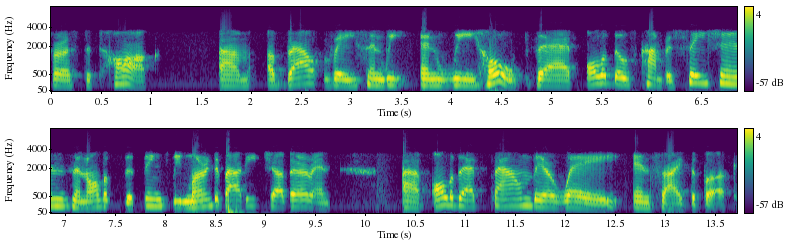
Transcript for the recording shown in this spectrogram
for us to talk um, about race, and we and we hope that all of those conversations and all of the things we learned about each other and uh, all of that found their way inside the book.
